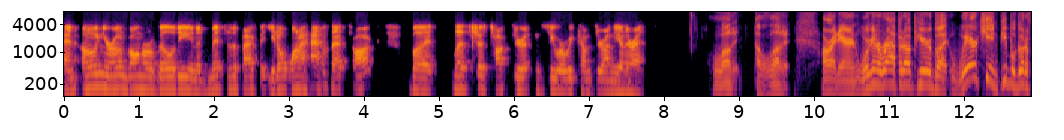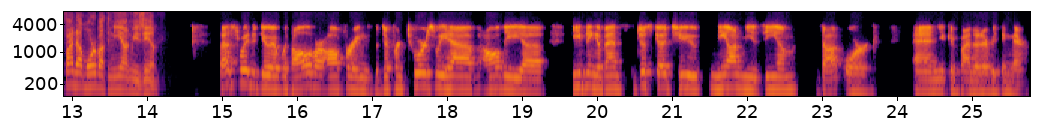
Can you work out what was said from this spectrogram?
and own your own vulnerability and admit to the fact that you don't want to have that talk, but let's just talk through it and see where we come through on the other end. Love it. I love it. All right, Aaron, we're going to wrap it up here, but where can people go to find out more about the Neon Museum? Best way to do it with all of our offerings, the different tours we have, all the uh, evening events, just go to neonmuseum.org and you can find out everything there.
